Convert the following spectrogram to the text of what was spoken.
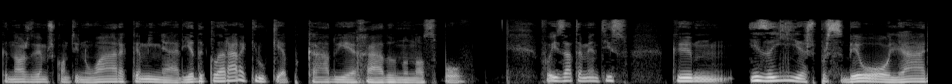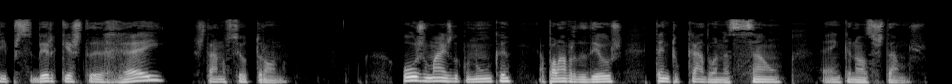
que nós devemos continuar a caminhar e a declarar aquilo que é pecado e errado no nosso povo. Foi exatamente isso que hum, Isaías percebeu ao olhar e perceber que este rei está no seu trono. Hoje, mais do que nunca, a palavra de Deus tem tocado a nação em que nós estamos.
